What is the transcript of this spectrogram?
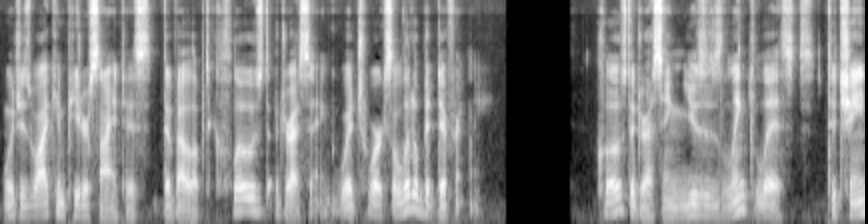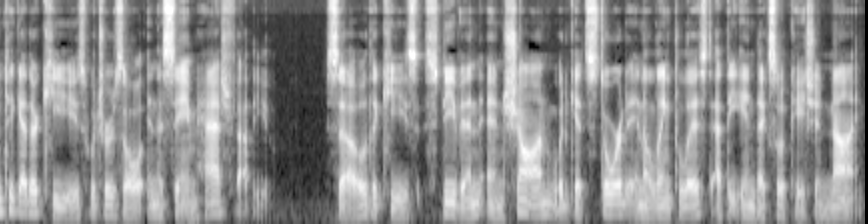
which is why computer scientists developed closed addressing, which works a little bit differently. Closed addressing uses linked lists to chain together keys which result in the same hash value. So, the keys Stephen and Sean would get stored in a linked list at the index location 9.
